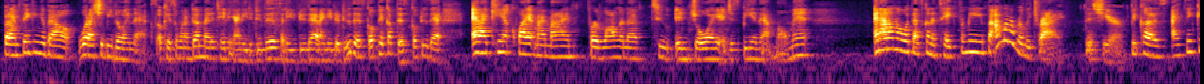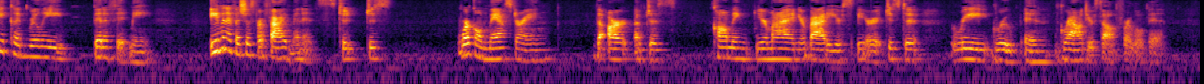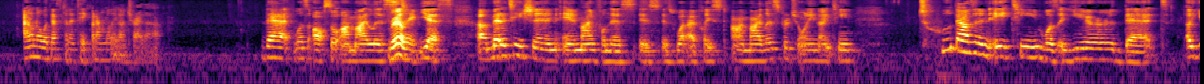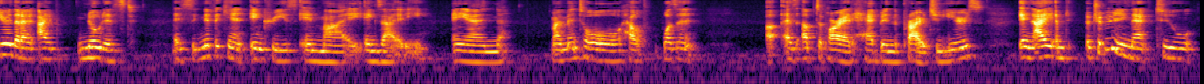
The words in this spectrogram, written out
But I'm thinking about what I should be doing next. Okay, so when I'm done meditating, I need to do this, I need to do that, I need to do this, go pick up this, go do that. And I can't quiet my mind for long enough to enjoy and just be in that moment. And I don't know what that's going to take for me, but I'm going to really try this year because I think it could really benefit me. Even if it's just for five minutes to just work on mastering the art of just calming your mind, your body, your spirit, just to regroup and ground yourself for a little bit. I don't know what that's going to take, but I'm really going to try that. That was also on my list. Really? Yes. Uh, meditation and mindfulness is, is what I placed on my list for 2019. 2018 was a year that a year that I, I noticed a significant increase in my anxiety and my mental health wasn't uh, as up to par as it had been the prior two years. And I am attributing that to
